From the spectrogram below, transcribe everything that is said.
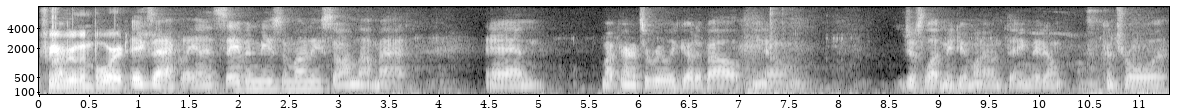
free Right. room and board. Exactly, and it's saving me some money, so I'm not mad. And my parents are really good about you know just letting me do my own thing. They don't control it,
